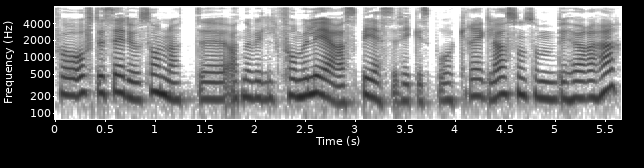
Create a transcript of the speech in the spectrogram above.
For ofte er det jo sånn at, eh, at når vi formulerer spesifikke språkregler, sånn som vi hører her,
